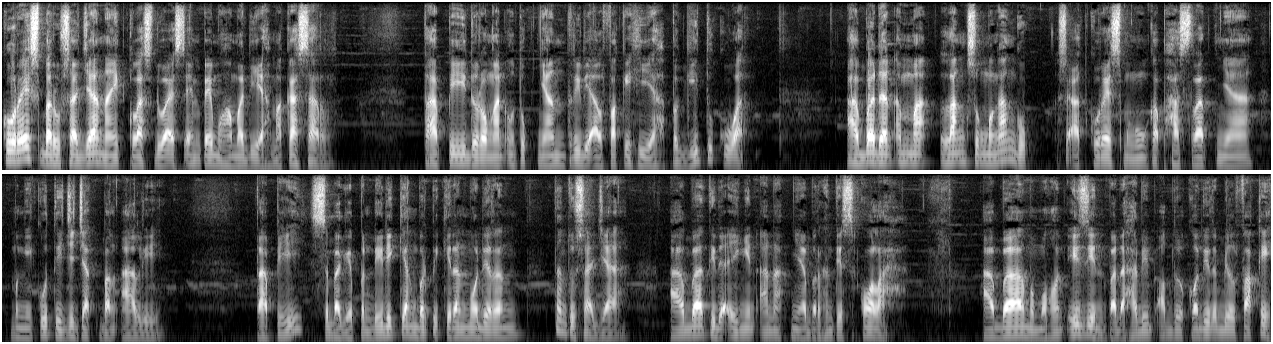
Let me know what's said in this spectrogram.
Kures baru saja naik kelas 2 SMP Muhammadiyah Makassar. Tapi dorongan untuk nyantri di Al-Faqihiyah begitu kuat. Aba dan emak langsung mengangguk saat Kures mengungkap hasratnya mengikuti jejak Bang Ali. Tapi sebagai pendidik yang berpikiran modern, tentu saja Aba tidak ingin anaknya berhenti sekolah. Aba memohon izin pada Habib Abdul Qadir Bil Faqih,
